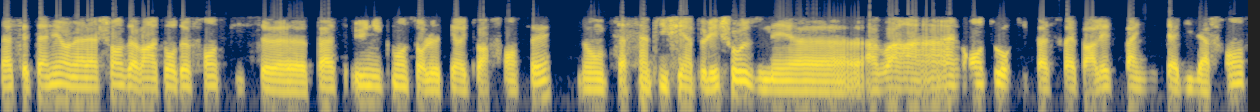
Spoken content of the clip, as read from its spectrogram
Là, cette année, on a la chance d'avoir un Tour de France qui se passe uniquement sur le territoire français. Donc, ça simplifie un peu les choses, mais euh, avoir un, grand tour qui passerait par l'Espagne, l'Italie, la France,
